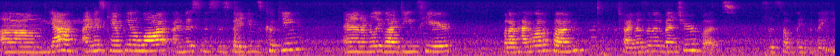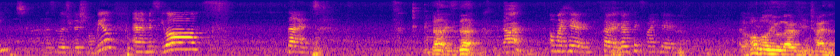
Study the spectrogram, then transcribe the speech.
Um, yeah, I miss Campion a lot. I miss Mrs. Fagan's cooking. And I'm really glad Dean's here. But I'm having a lot of fun. China's an adventure, but this is something that they eat. This is a traditional meal. And I miss you all. Done it. Done, it's done. Done. Oh, my hair. Sorry, I gotta fix my hair. So how about your life in China?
